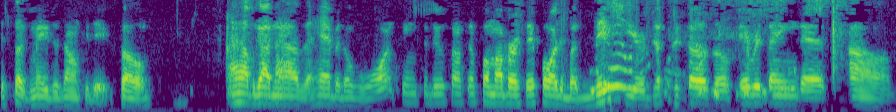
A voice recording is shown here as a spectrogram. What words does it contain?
it sucked major donkey dick. So I have gotten out of the habit of wanting to do something for my birthday party, but this year, just because of everything that um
